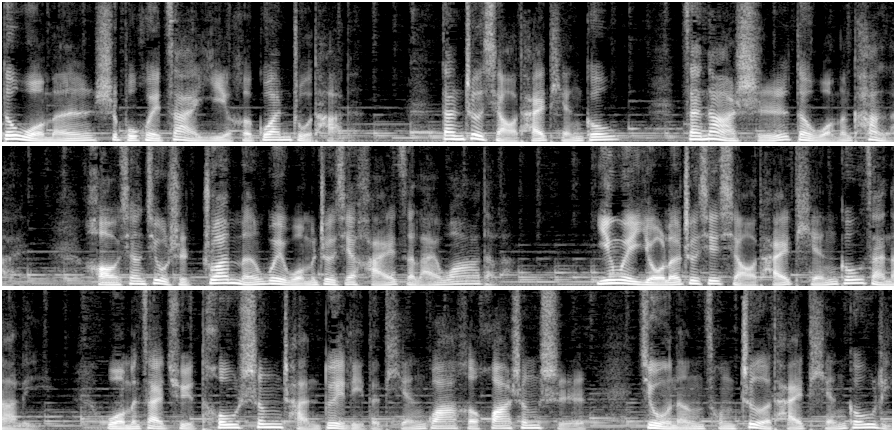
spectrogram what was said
的我们是不会在意和关注它的。但这小台田沟。在那时的我们看来，好像就是专门为我们这些孩子来挖的了。因为有了这些小台田沟在那里，我们再去偷生产队里的甜瓜和花生时，就能从这台田沟里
